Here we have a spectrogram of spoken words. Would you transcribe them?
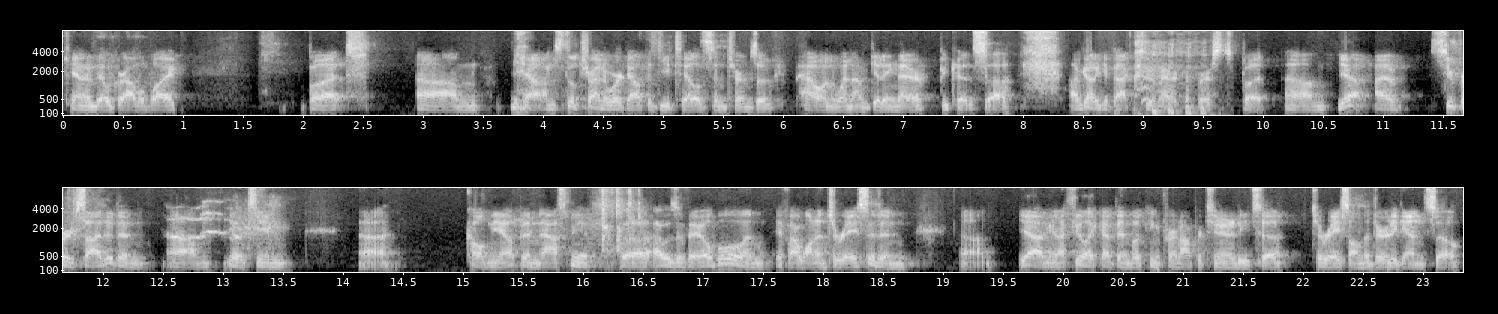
Cannondale gravel bike. But um, yeah, I'm still trying to work out the details in terms of how and when I'm getting there because uh, I've got to get back to America first. But um, yeah, I'm super excited, and um, you know, the team uh, called me up and asked me if uh, I was available and if I wanted to race it. And um, yeah, I mean, I feel like I've been looking for an opportunity to to race on the dirt again. So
